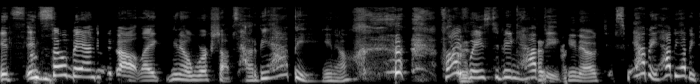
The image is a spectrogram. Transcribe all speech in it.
it's it's mm-hmm. so bandied about, like you know, workshops, how to be happy. You know, five ways to being happy. You know, just be happy, happy, happy.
